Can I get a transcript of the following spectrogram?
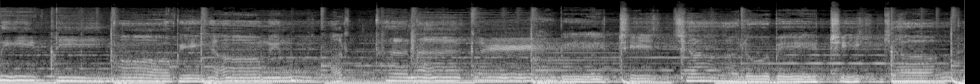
നീട്ടി. ആപിയാമിൻ അർത്ഥനകൾ ഉപേക്ഷിച്ചാലുപേക്ഷിക്കാതെ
